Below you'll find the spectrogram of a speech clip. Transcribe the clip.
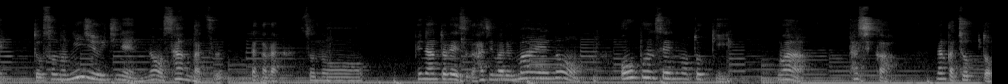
っと、その21年の3月だからそのペナントレースが始まる前のオープン戦の時は確かなんかちょっと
